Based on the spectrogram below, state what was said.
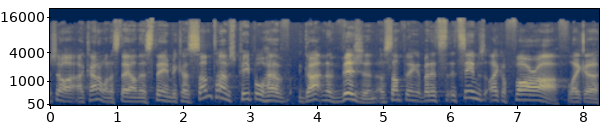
Michelle, I kind of want to stay on this theme because sometimes people have gotten a vision of something, but it's, it seems like a far off, like a,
